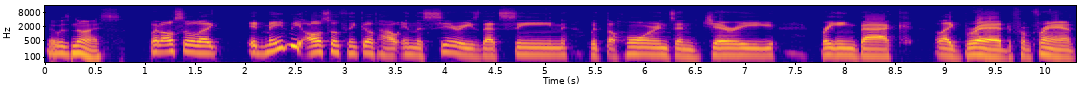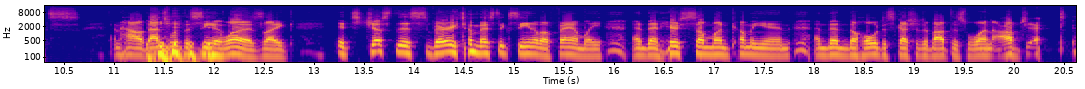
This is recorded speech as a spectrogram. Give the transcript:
it was nice. But also, like, it made me also think of how in the series that scene with the Hornes and Jerry bringing back like bread from France and how that's what the scene Yeah. was like it's just this very domestic scene of a family and then here's someone coming in and then the whole discussion about this one object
